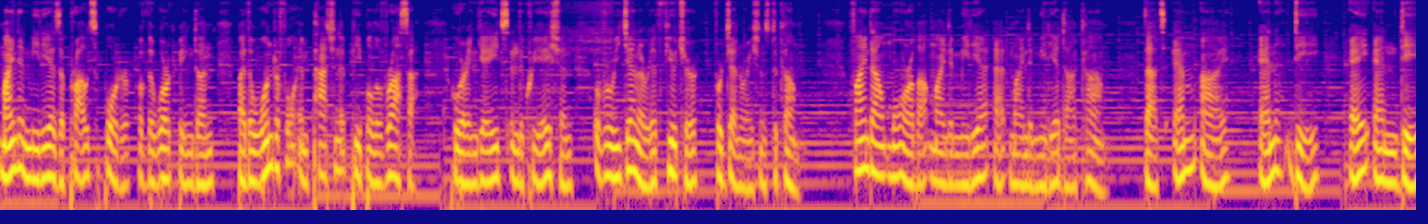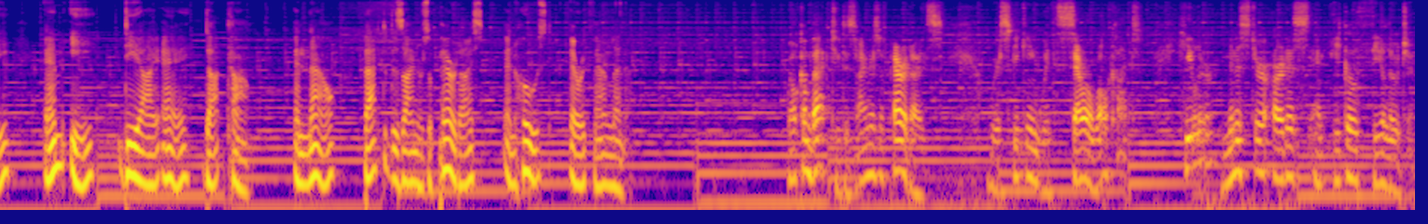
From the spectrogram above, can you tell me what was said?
Mind and Media is a proud supporter of the work being done by the wonderful and passionate people of Rasa, who are engaged in the creation of a regenerative future for generations to come. Find out more about Mind and Media at mindandmedia.com. That's M I N D A N D M E D I A.com. And now, back to Designers of Paradise and host Eric Van Lenne. Welcome back to Designers of Paradise. We're speaking with Sarah Walcott, healer, minister, artist, and eco theologian.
